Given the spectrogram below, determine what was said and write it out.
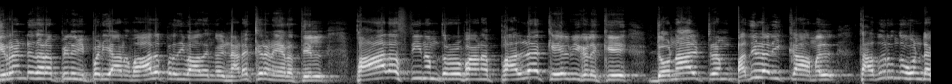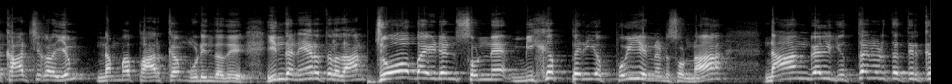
இரண்டு தரப்பிலும் இப்படியான வாத பிரதிவாதங்கள் நடக்கிற நேரத்தில் பாலஸ்தீனம் தொடர்பான பல கேள்விகளுக்கு டொனால்ட் ட்ரம்ப் பதிலளிக்காமல் தவிர்ந்து கொண்ட காட்சிகளையும் நம்ம பார்க்க முடிந்தது. இந்த நேரத்தில் தான் ஜோ பைடன் சொன்ன மிகப்பெரிய பொய் என்னன்னு சொன்னா நாங்கள் யுத்த நிறுத்தத்திற்கு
